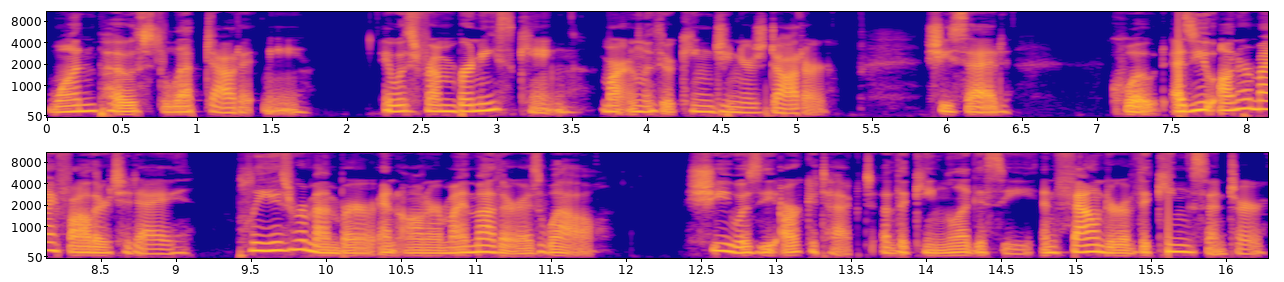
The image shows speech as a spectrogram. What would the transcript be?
one post leapt out at me. It was from Bernice King, Martin Luther King Jr.'s daughter. She said, quote, As you honor my father today, please remember and honor my mother as well. She was the architect of the King legacy and founder of the King Center,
